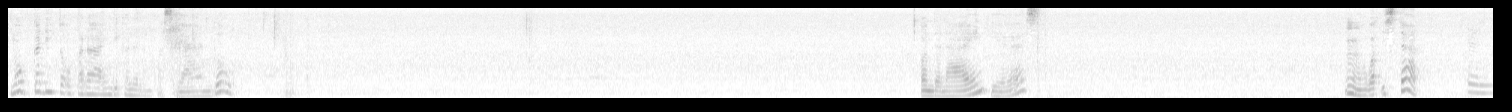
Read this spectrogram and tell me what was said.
Move ka dito o para hindi ka lalampas. Yan. Go. On the line. Yes. Hmm, what is that? And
